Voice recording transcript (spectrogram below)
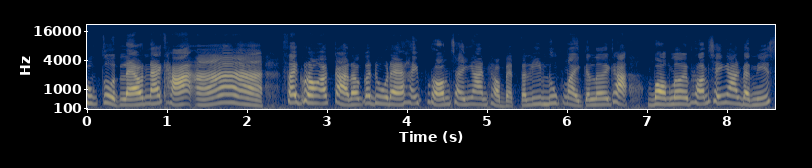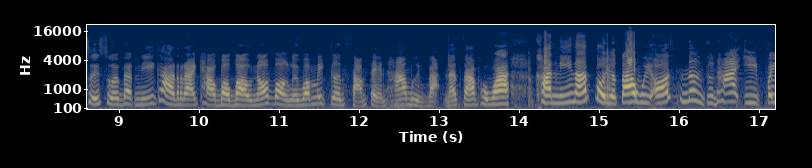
ทุกจุดแล้วนะคะอ่า ไส้กรองอากาศเราก็ดูแลให้พร้อมใช้งานค่ะแบตเตอรี่ลูกใหม่กันเลยค่ะ บอกเลยพร้อมใช้งานแบบนี้สวยๆ แบบนี้ค่ะ ราคาเบาๆเนาะบอกเลยว่าไม่เกิน 350,000 บาทนะจ๊ะ เพราะว่าคันนี้นะ Toyota Vios 1.5 e ปี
